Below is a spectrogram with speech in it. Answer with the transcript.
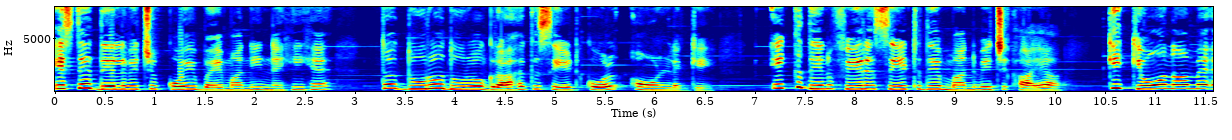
ਇਸ ਦੇ ਦਿਲ ਵਿੱਚ ਕੋਈ ਬੇਈਮਾਨੀ ਨਹੀਂ ਹੈ। ਤਾਂ ਦੂਰੋਂ ਦੂਰੋਂ ਗ੍ਰਾਹਕ ਸੇਠ ਕੋਲ ਆਉਣ ਲੱਗੇ। ਇੱਕ ਦਿਨ ਫਿਰ ਸੇਠ ਦੇ ਮਨ ਵਿੱਚ ਆਇਆ ਕਿ ਕਿਉਂ ਨਾ ਮੈਂ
